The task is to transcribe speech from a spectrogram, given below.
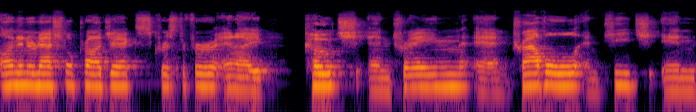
on international projects, Christopher, and I coach and train and travel and teach in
